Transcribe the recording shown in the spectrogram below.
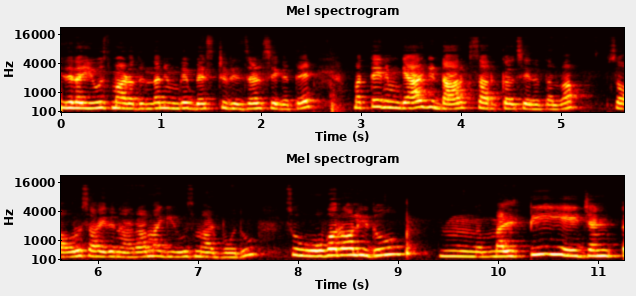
ಇದೆಲ್ಲ ಯೂಸ್ ಮಾಡೋದ್ರಿಂದ ನಿಮಗೆ ಬೆಸ್ಟ್ ರಿಸಲ್ಟ್ ಸಿಗುತ್ತೆ. ಮತ್ತು ನಿಮ್ಗೆ ಯಾರಿಗೆ ಡಾರ್ಕ್ ಸರ್ಕಲ್ಸ್ ಇರುತ್ತಲ್ವ ಸೊ ಅವರು ಸಹ ಇದನ್ನು ಆರಾಮಾಗಿ ಯೂಸ್ ಮಾಡ್ಬೋದು. ಸೊ ಓವರ್ ಇದು ಮಲ್ಟಿ ಏಜೆಂಟ್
